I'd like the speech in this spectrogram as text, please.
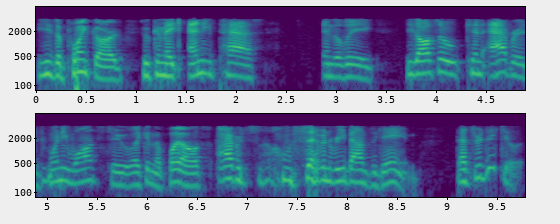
he's a point guard who can make any pass in the league. He also can average when he wants to, like in the playoffs, average almost seven rebounds a game. That's ridiculous.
